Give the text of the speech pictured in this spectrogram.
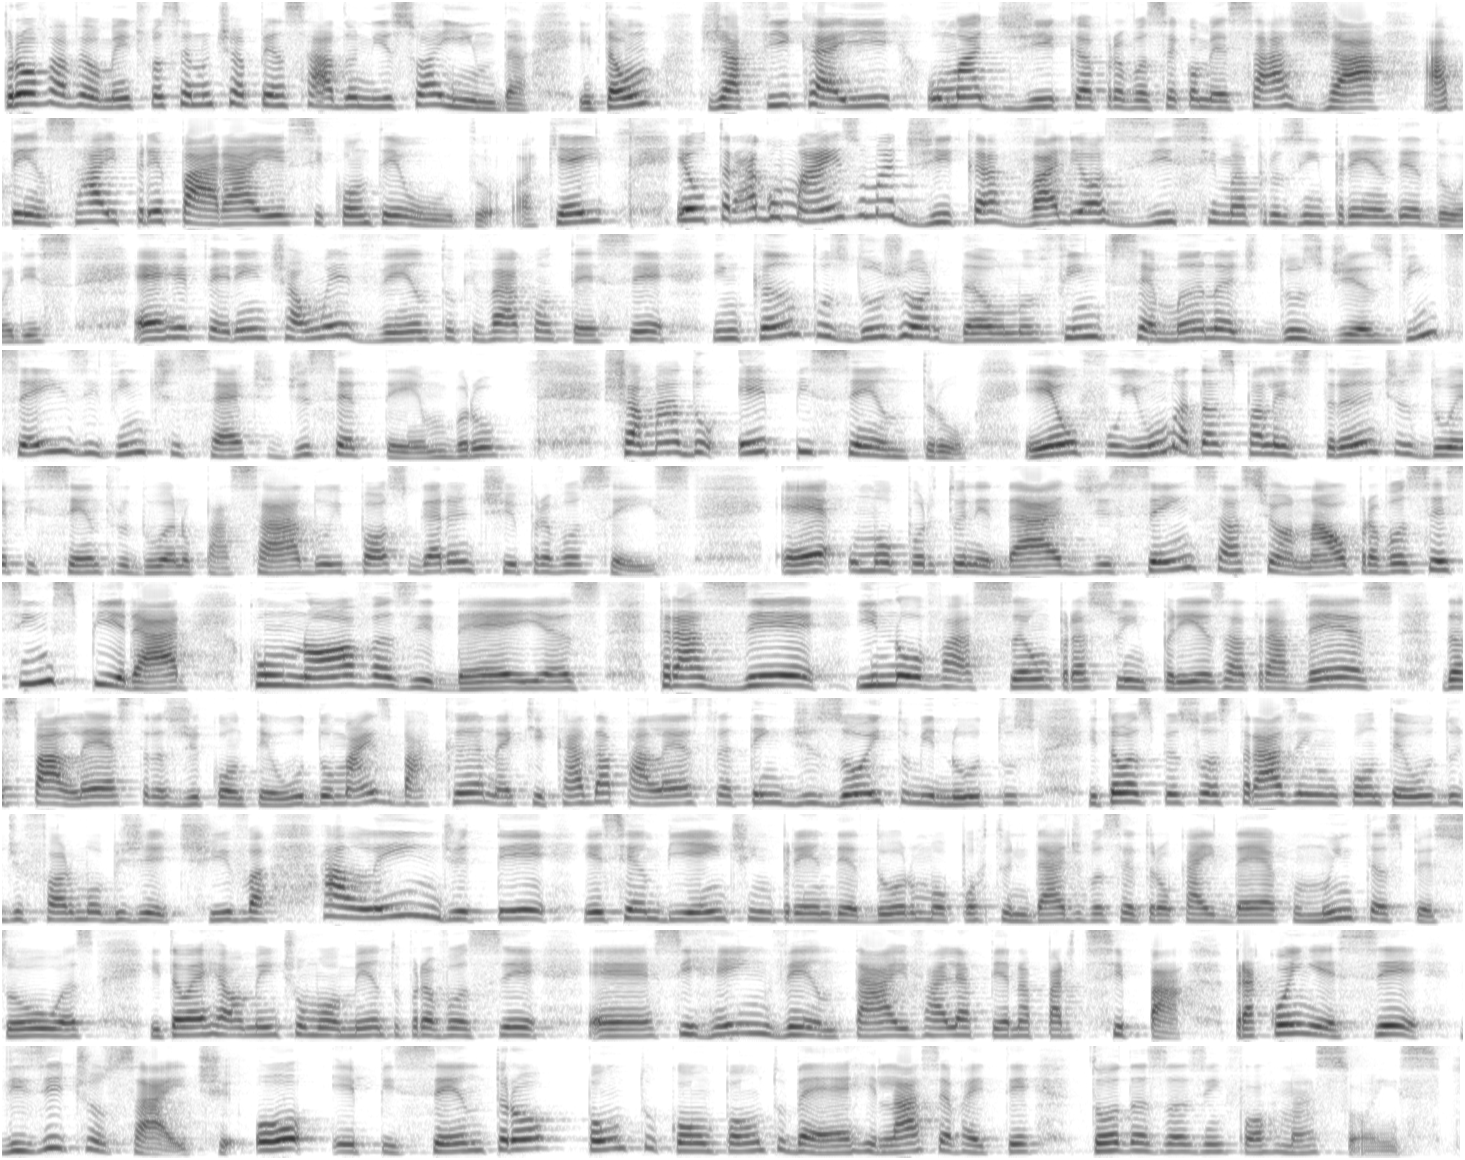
Provavelmente você não tinha pensado nisso ainda. Então, já fica aí uma dica para você começar já a pensar e preparar esse conteúdo, ok? Eu trago mais uma dica valiosíssima para os empreendedores. É referente a um evento que vai acontecer em Campos do Jordão no fim de semana dos dias 26 e 27 de setembro, chamado Epicentro. Eu fui uma das palestrantes do Epicentro do ano passado e posso garantir para vocês, é uma oportunidade sensacional para você se inspirar com novas ideias, trazer inovação para sua empresa através das palestras de conteúdo. O mais bacana é que cada palestra tem 18 minutos, então as pessoas trazem um conteúdo de forma objetiva, além de ter esse ambiente empreendedor, uma oportunidade de você trocar ideia com muitas pessoas. Então é realmente um momento para você é, se reinventar e vale a pena participar. Para conhecer, visite o site oepicentro.com.br. Lá você vai ter todas as informações.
